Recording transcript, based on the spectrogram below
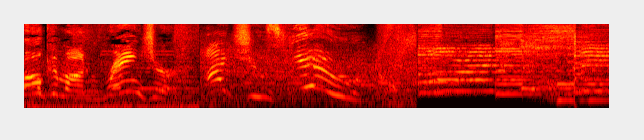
Pokemon Ranger! I choose you!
